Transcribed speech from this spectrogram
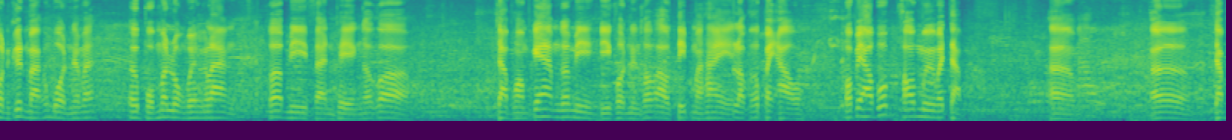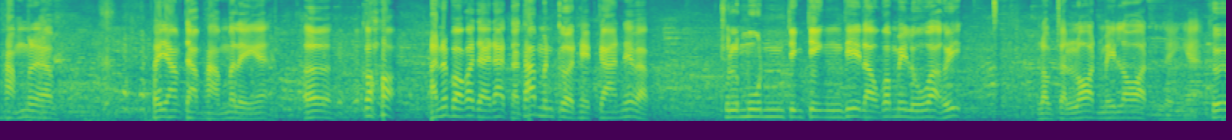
คนขึ้นมาข้างบนใช่ไหมเออผมมาลงไปข้างล่าง ก็มีแฟนเพลงเขาก็จับหอมแก้มก็มีมีคนหนึ่งเขาเอาติปมาให้ เราก็ไปเอาพอไปเอาปุ๊บเขามือมาจับเออเออจับหำเลยครับพยายามจับหำอะไรเงี้ยเออ ก็อันนั้นพอเข้าใจได้ แต่ถ้ามันเกิดเหตุการณ์ที่แบบ ชุลมุนจริง ๆ ที่เราก็ไม่รู้ว่าเฮ้ยเราจะรอดไม่รอดอะไรเงี้ยคือ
